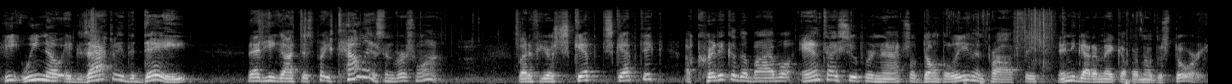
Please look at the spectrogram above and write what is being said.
He, we know exactly the date that he got this. He's telling us in verse 1. But if you're a skeptic, a critic of the Bible, anti supernatural, don't believe in prophecy, then you got to make up another story.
